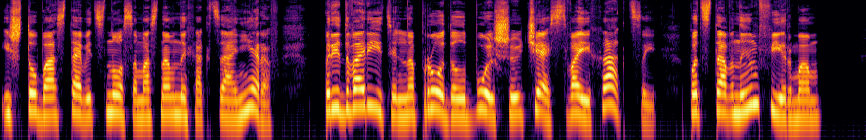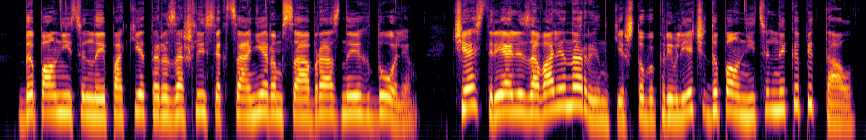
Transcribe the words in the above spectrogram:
и чтобы оставить с носом основных акционеров, предварительно продал большую часть своих акций подставным фирмам. Дополнительные пакеты разошлись акционерам сообразно их долям. Часть реализовали на рынке, чтобы привлечь дополнительный капитал –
